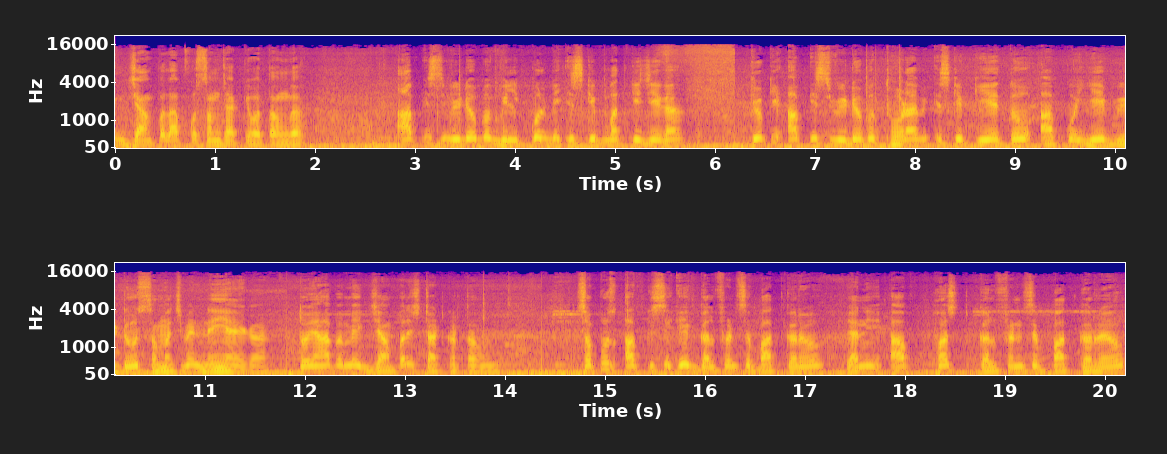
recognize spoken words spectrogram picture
एग्जांपल आपको समझा के बताऊँगा। आप इस वीडियो को बिल्कुल भी स्किप मत कीजिएगा। क्योंकि आप इस वीडियो को थोड़ा भी स्किप किए तो आपको ये वीडियो समझ में नहीं आएगा। तो यहाँ पर मैं एग्ज़ाम्पल स्टार्ट करता हूँ। सपोज़ आप किसी एक गर्लफ्रेंड से बात कर रहे हो, यानी आप फ़र्स्ट गर्लफ्रेंड से बात कर रहे हो।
